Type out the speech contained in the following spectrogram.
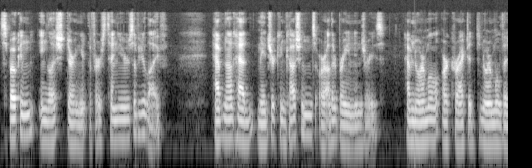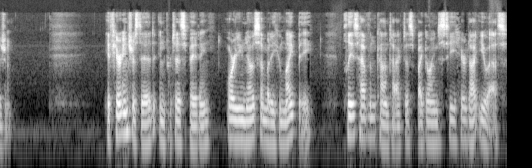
spoken English during the first 10 years of your life, have not had major concussions or other brain injuries, have normal or corrected to normal vision. If you're interested in participating, or you know somebody who might be, please have them contact us by going to seehear.us,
